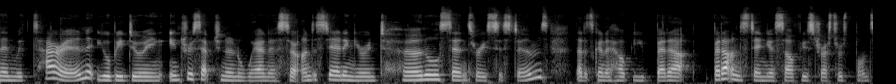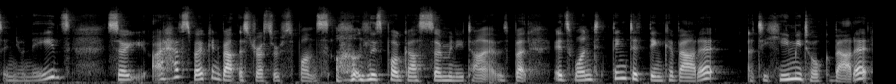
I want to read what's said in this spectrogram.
then with Taryn, you'll be doing interoception and awareness, so understanding your internal sensory systems that it's going to help you better better understand yourself, your stress response, and your needs. So I have spoken about the stress response on this podcast so many times, but it's one thing to think about it, uh, to hear me talk about it.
